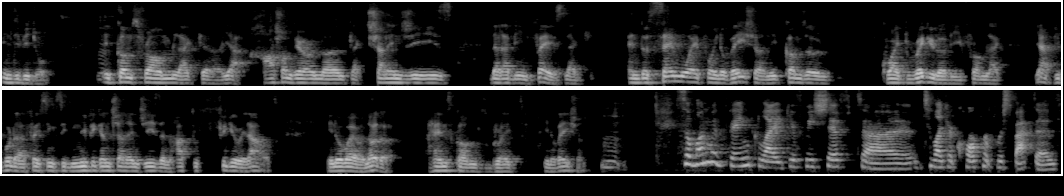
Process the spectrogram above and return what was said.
individuals mm. it comes from like uh, yeah harsh environment like challenges that are being faced like and the same way for innovation it comes uh, quite regularly from like yeah people that are facing significant challenges and have to figure it out in a way or another. Hence comes great innovation. Mm. So one would think, like, if we shift uh, to like a corporate perspective,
